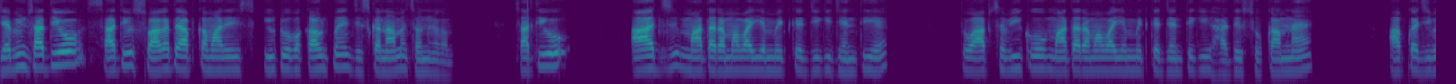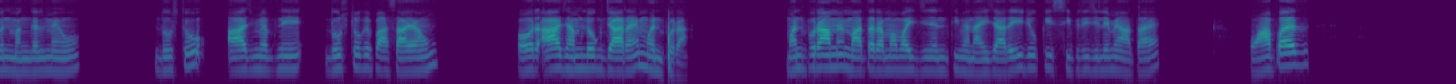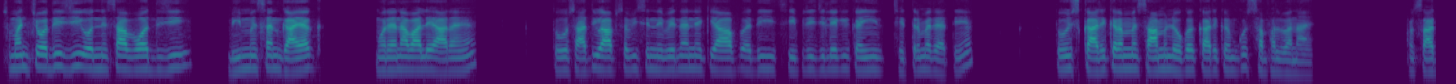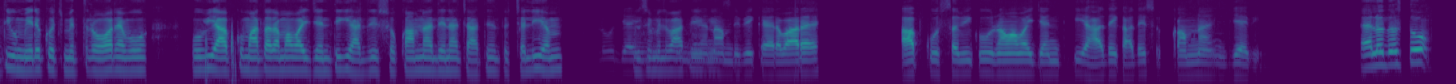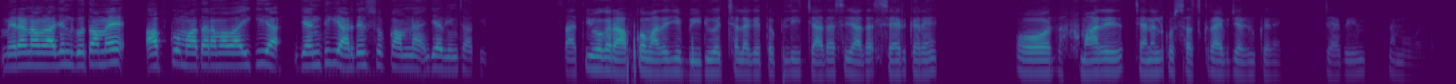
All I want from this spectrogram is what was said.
जय भीम साथियों। साथियों, स्वागत है आपका हमारे इस यूट्यूब अकाउंट में, जिसका नाम है सोनू निगम। साथियों, आज माता रमाबाई अंबेडकर जी की जयंती है। तो आप सभी को माता रमाबाई अंबेडकर जयंती की हार्दिक शुभकामनाएँ। आपका जीवन मंगल में हो। दोस्तों, आज मैं अपने दोस्तों के पास आया हूँ और आज हम लोग जा रहे हैं मनपुरा। मनपुरा में माता रमाबाई जयंती मनाई जा रही है, जो कि सीपरी ज़िले में आता है। वहाँ पर सुमन चौधरी जी और निशा बौद्ध जी भीम मिशन गायक मुरैना वाले आ रहे हैं। तो साथियों आप सभी से निवेदन है कि आप यदि सीपरी ज़िले के कई क्षेत्र में रहते हैं तो इस कार्यक्रम में शामिल होकर कार्यक्रम को सफल बनाएँ। और साथियों मेरे कुछ मित्र और हैं वो वो भी आपको माता रमाबाई जयंती की हार्दिक शुभकामनाएँ देना चाहते हैं। तो चलिए हम उनसे मिलवाते हैं नाम विवेक कहरवार है। आपको सभी को रमाबाई जयंती की हार्दिक हार्दिक शुभकामनाएँ। जय भी हेलो दोस्तों, मेरा नाम राजेंद्र गौतम है। आपको माता रमाबाई की जयंती की हार्दिक शुभकामनाएँ। जय भीम साथी साथियों, अगर आपको हमारा ये वीडियो अच्छा लगे तो प्लीज़ ज़्यादा से ज़्यादा शेयर करें और हमारे चैनल को सब्सक्राइब ज़रूर करें। जय भीम नमोवाद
